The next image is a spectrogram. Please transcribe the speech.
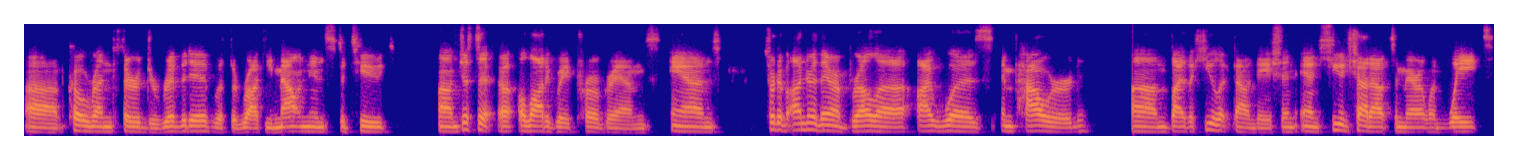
uh, co-run Third Derivative with the Rocky Mountain Institute. Um, just a, a lot of great programs. And sort of under their umbrella, I was empowered um, by the Hewlett Foundation. And huge shout out to Marilyn Waite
